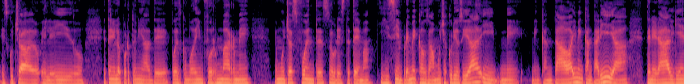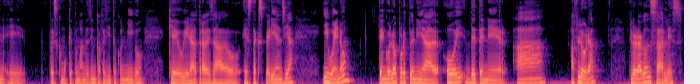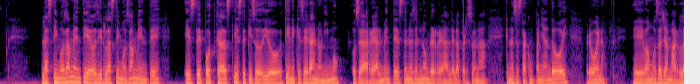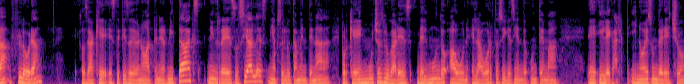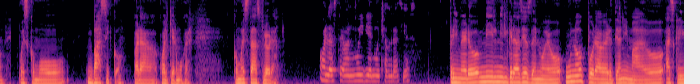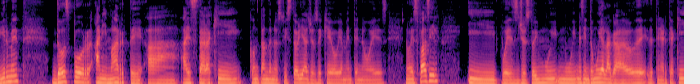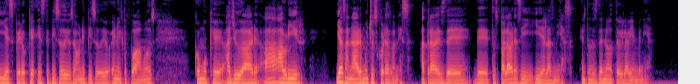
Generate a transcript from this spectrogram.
He escuchado, he leído, he tenido la oportunidad de pues como de informarme de muchas fuentes sobre este tema y siempre me causaba mucha curiosidad y me, encantaba y me encantaría tener a alguien eh, pues como que tomándose un cafecito conmigo que hubiera atravesado esta experiencia. Y bueno tengo la oportunidad hoy de tener a, a Flora Flora González. Lastimosamente y debo decir lastimosamente este podcast y este episodio tiene que ser anónimo o sea, realmente este no es el nombre real de la persona que nos está acompañando hoy, pero bueno, eh, vamos a llamarla Flora. O sea que este episodio no va a tener ni tags, ni redes sociales, ni absolutamente nada, porque en muchos lugares del mundo aún el aborto sigue siendo un tema eh, ilegal y no es un derecho pues como básico para cualquier mujer. ¿Cómo estás, Flora? Hola, Esteban. Muy bien, muchas gracias. Primero, mil, mil gracias de nuevo. Uno, por haberte animado a escribirme. Dos, por animarte a, estar aquí contándonos tu historia. Yo sé que obviamente no es, no es fácil y pues yo estoy muy, muy, me siento muy halagado de, de tenerte aquí y espero que este episodio sea un episodio en el que podamos como que ayudar a abrir y a sanar muchos corazones a través de, tus palabras y, de las mías. Entonces de nuevo te doy la bienvenida.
